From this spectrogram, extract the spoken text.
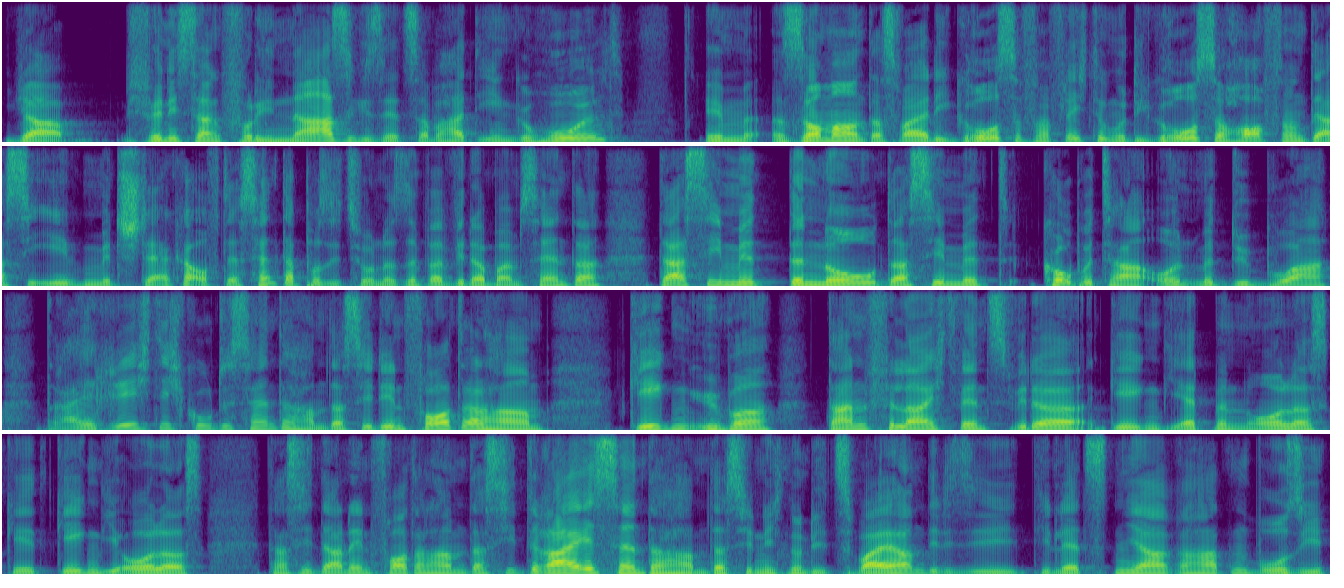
ja, ich will nicht sagen vor die Nase gesetzt, aber hat ihn geholt im Sommer. Und das war ja die große Verpflichtung und die große Hoffnung, dass sie eben mit Stärke auf der Center-Position, da sind wir wieder beim Center, dass sie mit Deneau, dass sie mit Kopitar und mit Dubois drei richtig gute Center haben, dass sie den Vorteil haben gegenüber dann vielleicht, wenn es wieder gegen die Edmonton Oilers geht, gegen die Oilers, dass sie da den Vorteil haben, dass sie drei Center haben, dass sie nicht nur die zwei haben, die sie die letzten Jahre hatten, wo sie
